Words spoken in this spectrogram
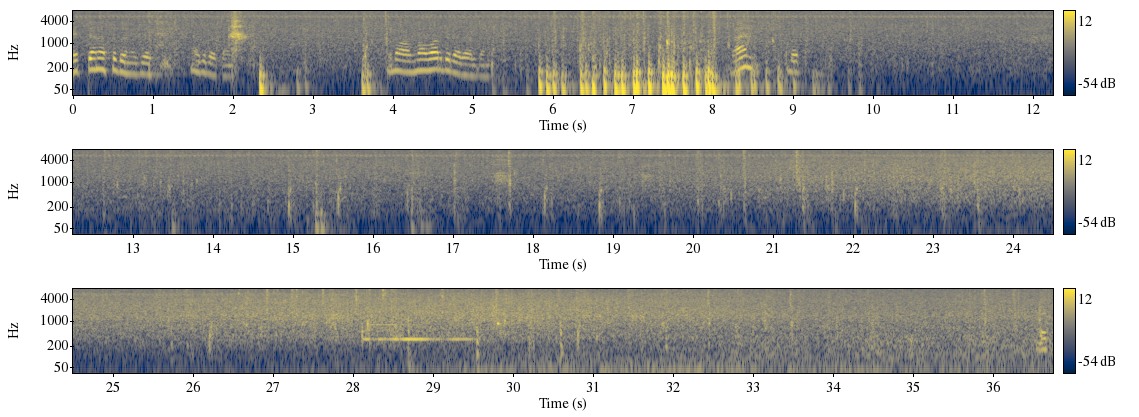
Ette nasıl döneceğiz? Hadi bakalım. Bunu alma vardır herhalde. Ben bak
